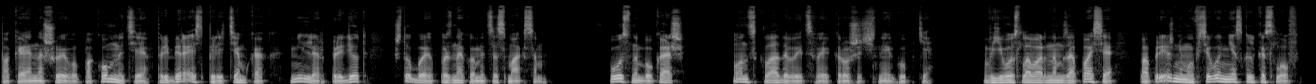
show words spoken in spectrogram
пока я ношу его по комнате, прибираясь перед тем, как Миллер придет, чтобы познакомиться с Максом. «Вкусно, Букаш!» Он складывает свои крошечные губки. В его словарном запасе по-прежнему всего несколько слов,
